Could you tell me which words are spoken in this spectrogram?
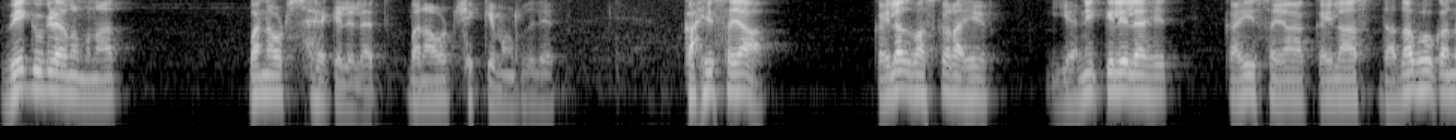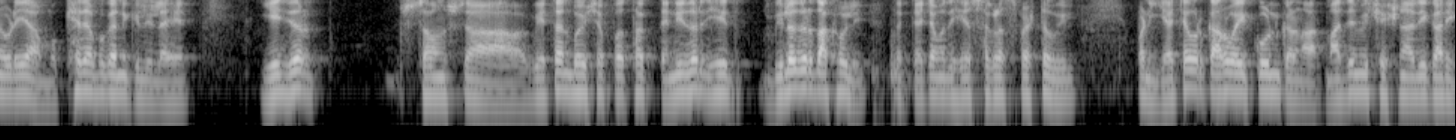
वेगवेगळ्या नमुनात बनावट सह्या केलेल्या आहेत बनावट शिक्के मारलेले आहेत. काही सह्या कैलास भास्कर आहेर यांनी केलेल्या आहेत काही सया कैलास दादाभाऊ कानवडे या मुख्याध्यापकांनी केलेल्या आहेत. हे जर संस्था वेतन भविष्य पथक त्यांनी जर ही बिलं जर दाखवली तर त्याच्यामध्ये हे सगळं स्पष्ट होईल. पण याच्यावर कारवाई कोण करणार? माध्यमिक शिक्षणाधिकारी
